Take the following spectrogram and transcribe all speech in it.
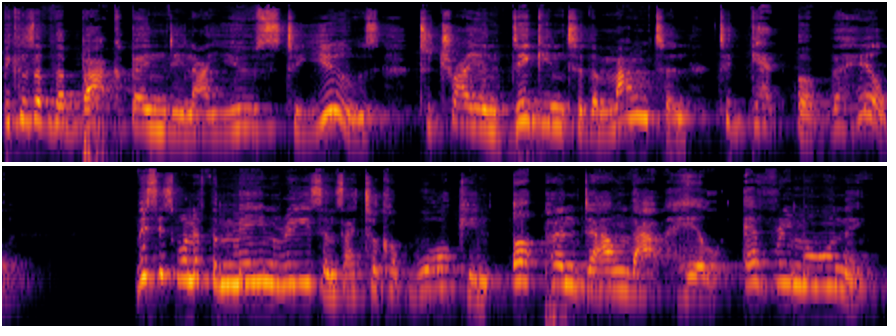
because of the back bending I used to use to try and dig into the mountain to get up the hill. This is one of the main reasons I took up walking up and down that hill every morning.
